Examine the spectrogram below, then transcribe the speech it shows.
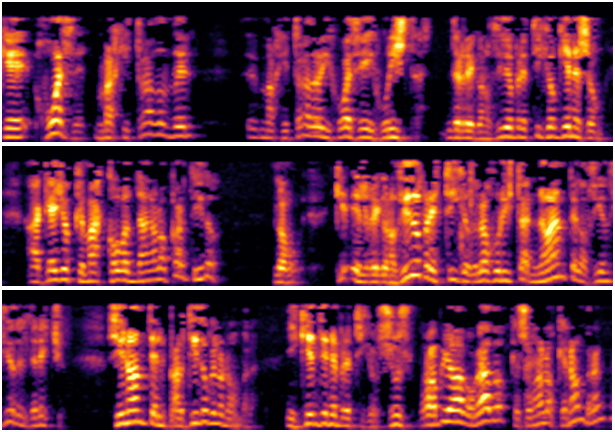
que jueces, magistrados del eh, magistrados y jueces y juristas de reconocido prestigio, ¿quiénes son? Aquellos que más cobran dan a los partidos. El reconocido prestigio de los juristas no ante la ciencia del derecho, sino ante el partido que lo nombra. ¿Y quién tiene prestigio? Sus propios abogados, que son a los que nombran.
